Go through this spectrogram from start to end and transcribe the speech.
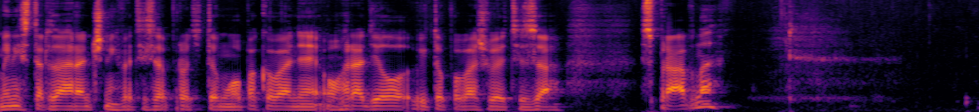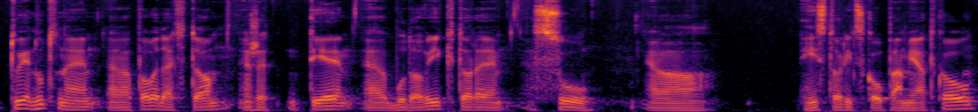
Minister zahraničných vecí sa proti tomu opakovane ohradil. Vy to považujete za správne? Tu je nutné povedať to, že tie budovy, ktoré sú historickou pamiatkou,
